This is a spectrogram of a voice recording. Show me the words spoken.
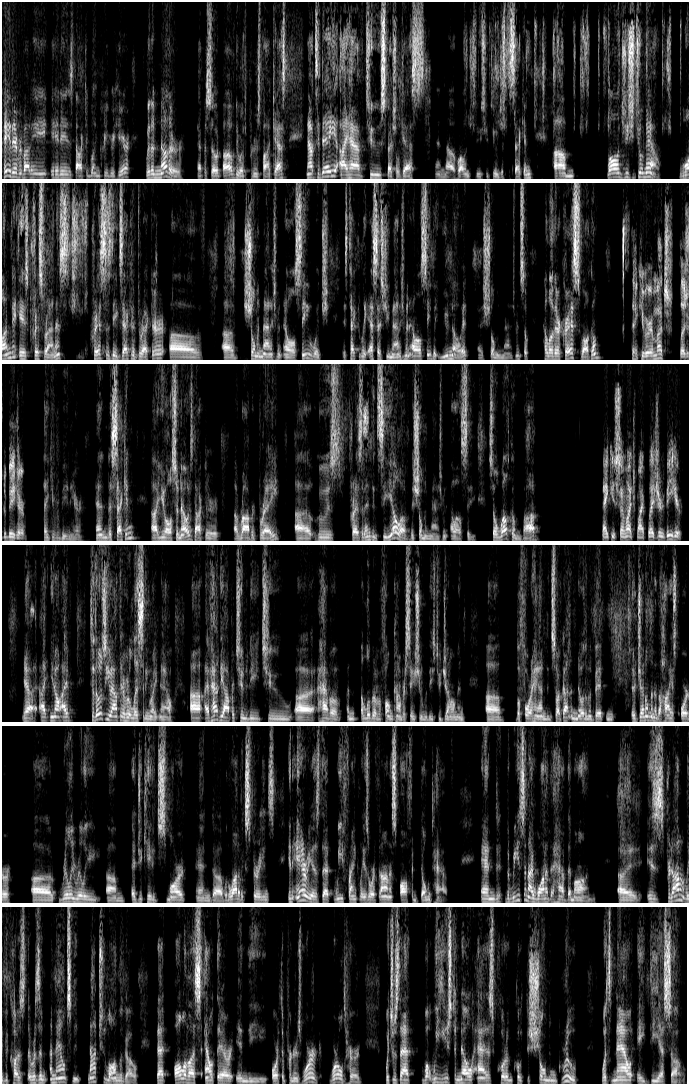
Hey there, everybody. It is Dr. Glenn Krieger here with another episode of the Orthopreneurs Podcast. Now, today I have two special guests, and uh, who I'll introduce you to in just a second. Um, well, I'll introduce you to him now. One is Chris Vranas. Chris is the executive director of uh, Schulman Management LLC, which is technically SSG Management LLC, but you know it as Schulman Management. So, hello there, Chris. Welcome. Thank you very much. Pleasure to be here. Thank you for being here. And the second, uh, you also know, is Dr. Uh, Robert Bray, uh, who's president and CEO of the Schulman Management LLC. So, welcome, Bob. Thank you so much. My pleasure to be here. Yeah, I, you know, I to those of you out there who are listening right now, uh, I've had the opportunity to uh, have a, a, a, little bit of a phone conversation with these two gentlemen uh, beforehand, and so I've gotten to know them a bit. And they're gentlemen of the highest order, uh, really, really um, educated, smart, and uh, with a lot of experience in areas that we, frankly, as orthodontists, often don't have. And the reason I wanted to have them on uh, is predominantly because there was an announcement not too long ago that all of us out there in the orthopreneurs word, world heard, which was that what we used to know as quote unquote the Schulman Group was now a DSO.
